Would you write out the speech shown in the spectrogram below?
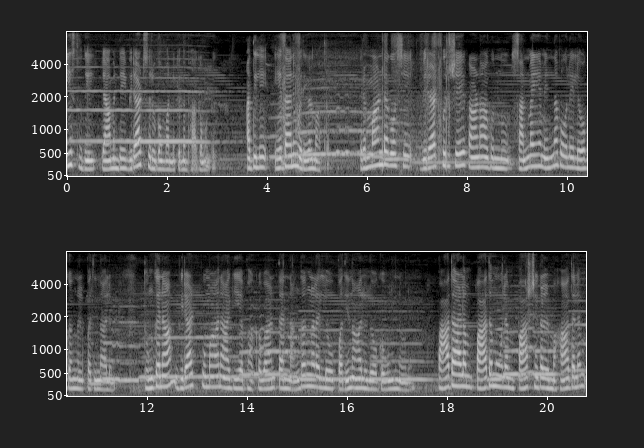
ഈ സ്തുതിയിൽ രാമന്റെ വിരാട് സ്വരൂപം വർണിക്കുന്ന ഭാഗമുണ്ട്. അതിലെ ഏതാനും വരികൾ മാത്രം. ബ്രഹ്മാണ്ടകോശെ വിരാട് പുരുഷേ കാണാകുന്നു. സന്മയം എന്ന പോലെ ലോകങ്ങൾ പതിനാലും. തുങ്കനാം വിരാട് പുമാനാകിയ ഭഗവാൻ തൻ അംഗങ്ങളല്ലോ പതിനാലു ലോകവും നൂനും പാതാളം പാദമൂലം പാർഷികൾ മഹാതലം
